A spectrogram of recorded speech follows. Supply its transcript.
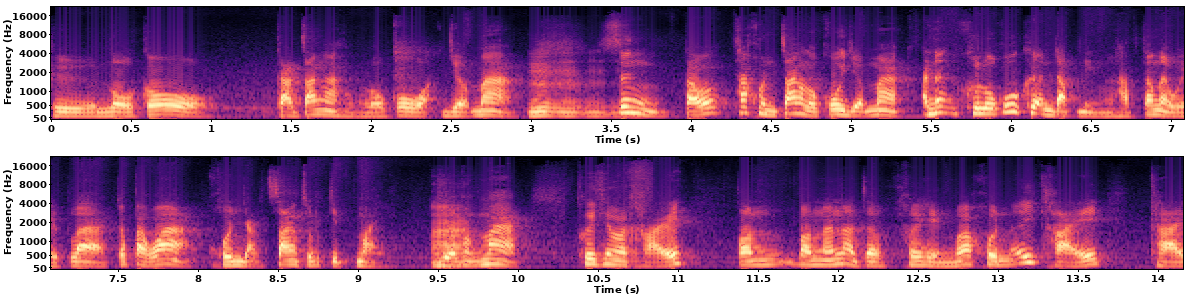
คือโลโก้การจ้างงานของโลโก้อะเยอะมากอืมอืมอืมซึ่งแปลว่าถ้าคนจ้างโลโก้เยอะมาก อันนั้นคือโลโก้คืออันดับหนึ่งนะครับตั้งแต่เว็บแรกก็แปลว่าคนอยากสร้างธุรกิจใหม่เยอะมากๆ เพื่อที่มาขายตอนตอนนั้นอาจจะเคยเห็นว่าคนเอ้ยขายขาย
